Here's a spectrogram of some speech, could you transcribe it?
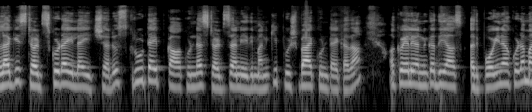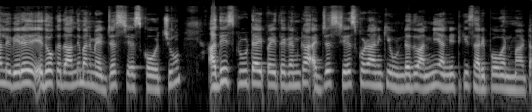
అలాగే స్టడ్స్ కూడా ఇలా ఇచ్చారు. స్క్రూ టైప్ కాకుండా స్టడ్స్ అనేది మనకి పుష్ బ్యాక్ ఉంటాయి కదా. ఒకవేళ కనుక అది అది పోయినా కూడా మళ్ళీ వేరే ఏదో ఒక దాన్ని మనం అడ్జస్ట్ చేసుకోవచ్చు. అదే స్క్రూ టైప్ అయితే కనుక అడ్జస్ట్ చేసుకోవడానికి ఉండదు. అన్నీ అన్నిటికీ సరిపోవన్నమాట.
